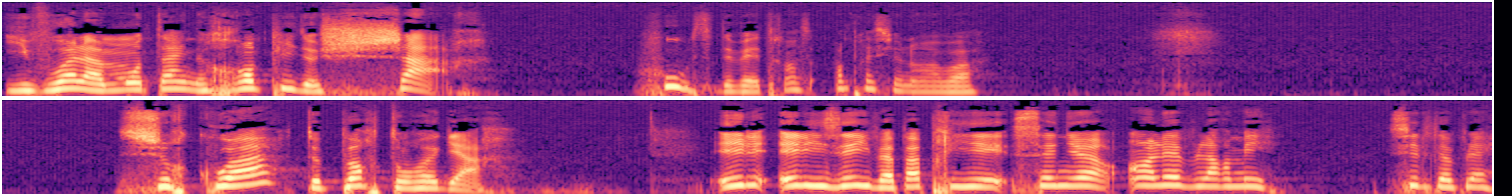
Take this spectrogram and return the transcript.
Il voit la montagne remplie de chars. Ouh, ça devait être impressionnant à voir. Sur quoi te porte ton regard? Élisée, il va pas prier Seigneur, enlève l'armée, s'il te plaît.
